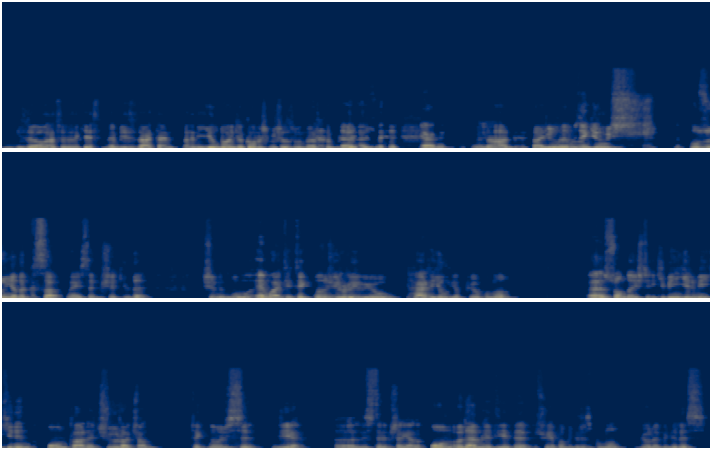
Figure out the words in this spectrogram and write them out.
güzel olan sözünü kestim de biz zaten hani yıl boyunca konuşmuşuz bunları bu evet, şekilde. Yani daha detaylı. Gündemimize girmiş uzun ya da kısa neyse bir şekilde. Şimdi bu MIT Technology Review her yıl yapıyor bunu. En sonda işte 2022'nin 10 tane çığır açan teknolojisi diye e, listelemişler. Yani 10 önemli diye de şey yapabiliriz bunu görebiliriz.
